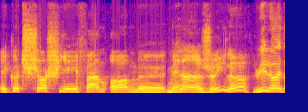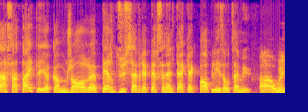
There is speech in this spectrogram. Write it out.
Écoute, chat, chien, femme, homme, euh, mélangé, là. Lui, là, dans sa tête, là, il a comme genre euh, perdu sa vraie personnalité à quelque part, puis les autres s'amusent. Ah oui,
